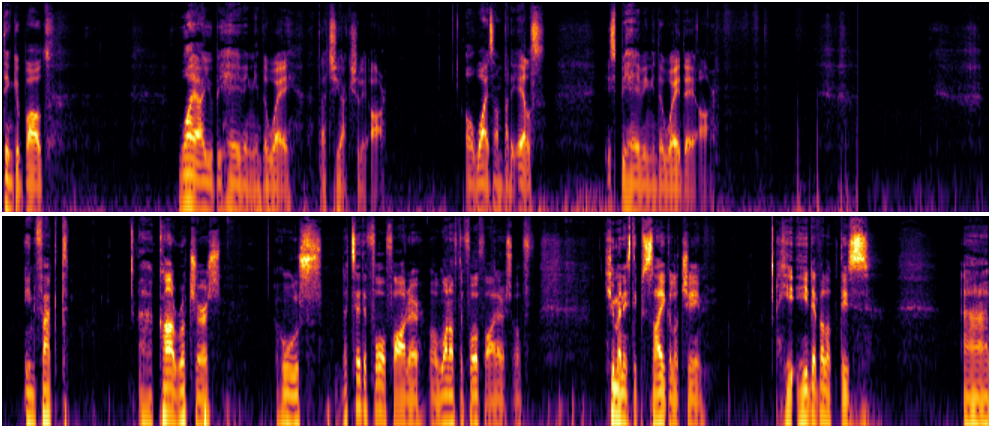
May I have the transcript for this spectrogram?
think about why are you behaving in the way that you actually are? Or why somebody else is behaving in the way they are? In fact, uh, Carl Rogers, who's let's say the forefather or one of the forefathers of humanistic psychology, he he developed this uh,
